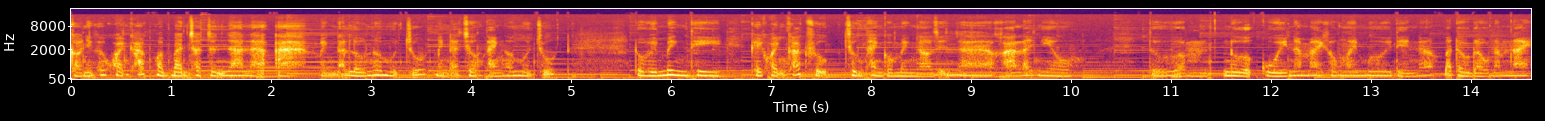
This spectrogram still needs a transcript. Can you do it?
có những cái khoảnh khắc mà bạn chợt nhận ra là à mình đã lớn hơn một chút mình đã trưởng thành hơn một chút đối với mình thì cái khoảnh khắc sự trưởng thành của mình nó diễn ra khá là nhiều. Từ um, nửa cuối năm 2020 đến uh, bắt đầu đầu năm nay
